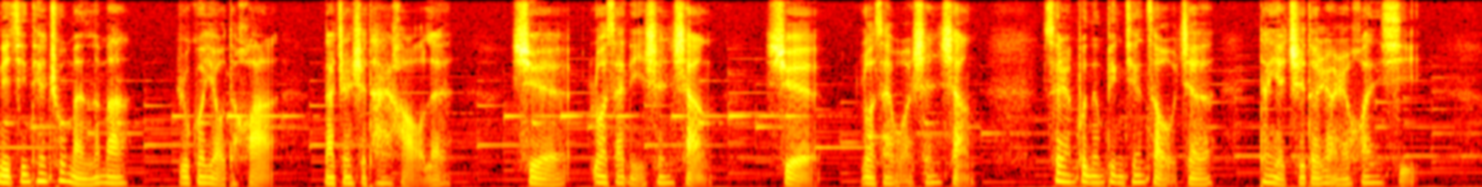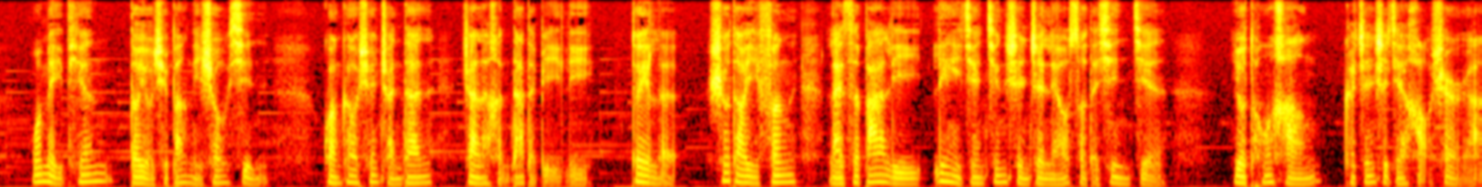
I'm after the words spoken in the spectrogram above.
你今天出门了吗？如果有的话。那真是太好了，雪落在你身上，雪落在我身上，虽然不能并肩走着，但也值得让人欢喜。我每天都有去帮你收信，广告宣传单占了很大的比例。对了，收到一封来自巴黎另一间精神诊疗所的信件，有同行可真是件好事儿啊！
